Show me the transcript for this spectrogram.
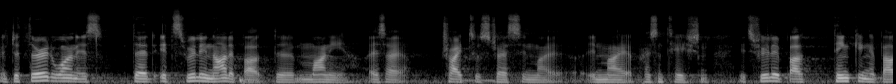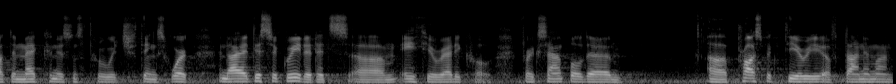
And the third one is that it's really not about the money, as I tried to stress in my, in my presentation. It's really about thinking about the mechanisms through which things work. And I disagree that it's um, atheoretical. For example, the uh, prospect theory of Kahneman,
